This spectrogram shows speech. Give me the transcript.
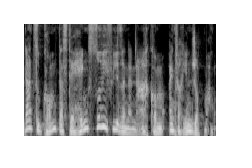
Dazu kommt, dass der Hengst sowie viele seiner Nachkommen einfach ihren Job machen.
